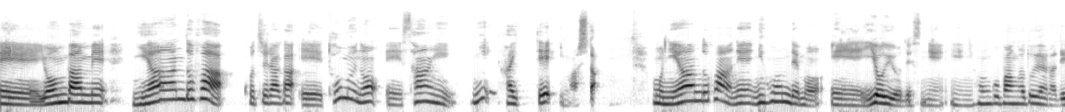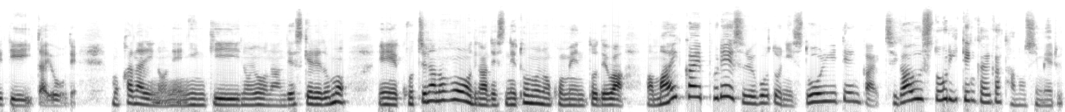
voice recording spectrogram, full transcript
えー、4番目、ニアファー。こちらが、えー、トムの、えー、3位に入っていました。もうニアファーね、日本でも、えー、いよいよですね、えー、日本語版がどうやら出ていたようで、もうかなりのね、人気のようなんですけれども、えー、こちらの方がですね、トムのコメントでは、まあ、毎回プレイするごとにストーリー展開、違うストーリー展開が楽しめる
